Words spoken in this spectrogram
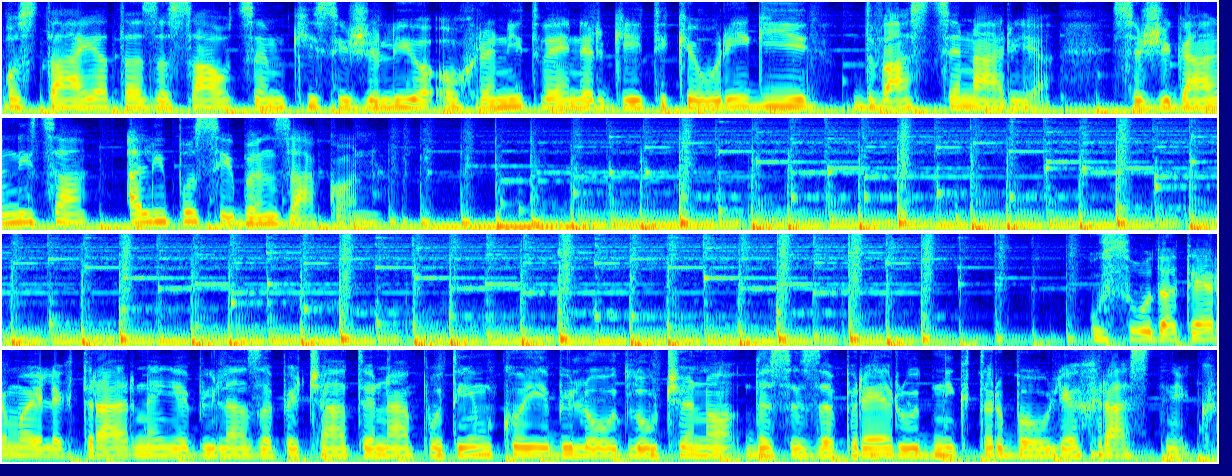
ostajata za savcem, ki si želijo ohranitve energetike v regiji, dva scenarija: sežigalnica ali poseben zakon. Usoda termoelektrarne je bila zapečatena potem, ko je bilo odločeno, da se zapre rudnik Trbovlja Hrastnik.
